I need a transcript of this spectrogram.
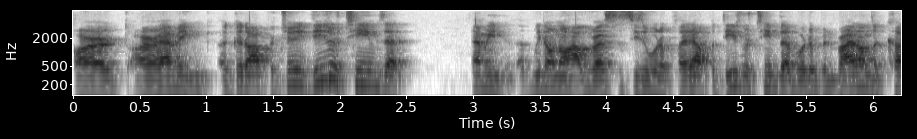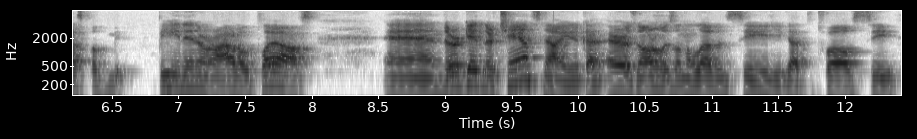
are are having a good opportunity. These are teams that, I mean, we don't know how the rest of the season would have played out, but these were teams that would have been right on the cusp of being in or out of the playoffs, and they're getting their chance now. You got Arizona was on the 11th seed, you got the 12 seed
